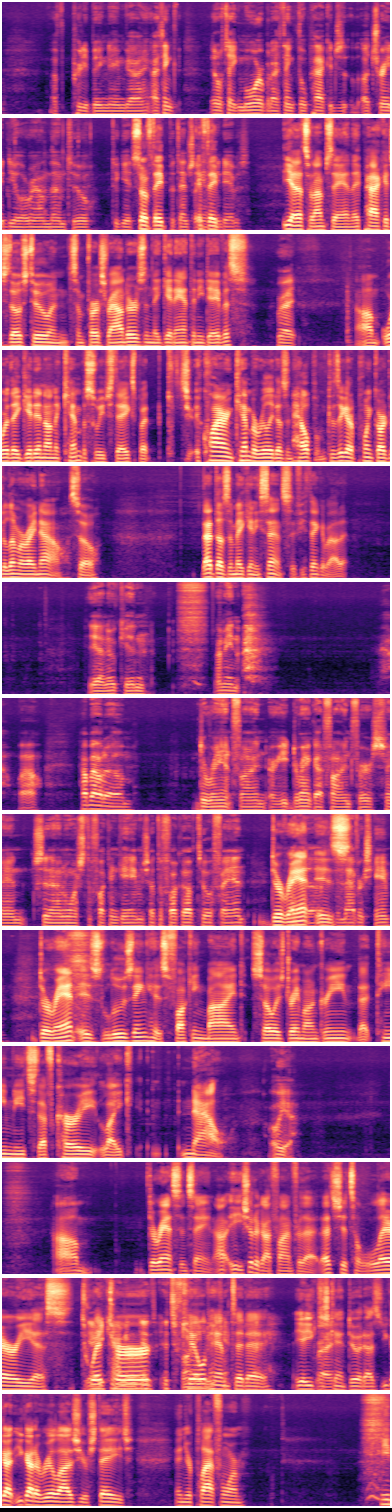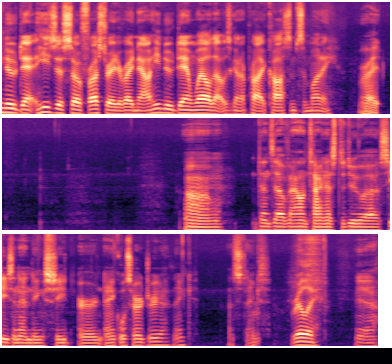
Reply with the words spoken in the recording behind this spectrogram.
a pretty big name guy. I think it'll take more, but I think they'll package a trade deal around them too to get So if they, potentially if they- Anthony Davis. yeah, that's what I'm saying. They package those two and some first rounders, and they get Anthony Davis. Right. Um, or they get in on the Kemba sweepstakes, but acquiring Kemba really doesn't help them because they got a point guard dilemma right now. So that doesn't make any sense if you think about it. Yeah, no kidding. I mean, wow. How about um, Durant fined or he Durant got fined for saying sit down and watch the fucking game shut the fuck up to a fan. at Durant the, is the Mavericks game. Durant is losing his fucking mind. So is Draymond Green. That team needs Steph Curry like now. Oh yeah. Um, Durant's insane. Uh, he should have got fined for that. That shit's hilarious. Yeah, I mean, Twitter it's, it's killed him can't do that. today. Yeah, you just can't do it as you got. You got to realize your stage and your platform. He knew. Dan, he's just so frustrated right now. He knew damn well that was going to probably cost him some money. Right. Um, Denzel Valentine has to do a season-ending seat or ankle surgery. I think that stinks. Really, Yeah.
